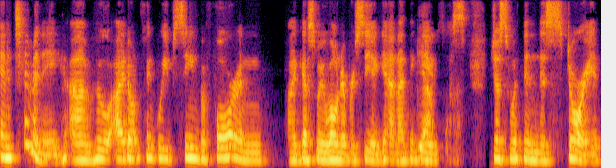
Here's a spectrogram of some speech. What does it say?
Antimony, um, who I don't think we've seen before, and I guess we won't ever see again. I think yeah. he's just within this story.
